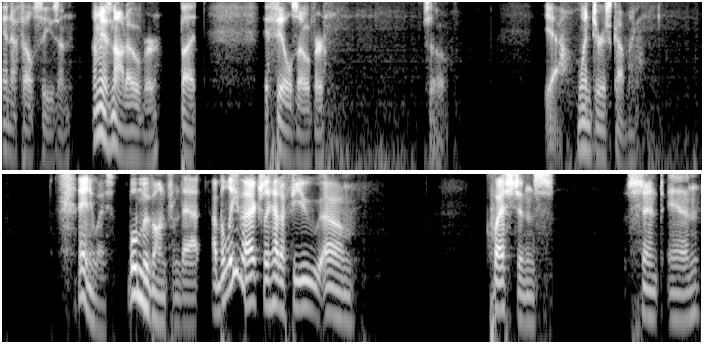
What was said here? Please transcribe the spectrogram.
NFL season. I mean, it's not over, but it feels over. So, yeah, winter is coming. Anyways, we'll move on from that. I believe I actually had a few um, questions sent in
